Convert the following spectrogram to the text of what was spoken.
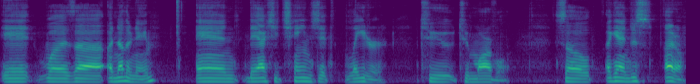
it was another name, and they actually changed it later to to Marvel. So again, just I don't know,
